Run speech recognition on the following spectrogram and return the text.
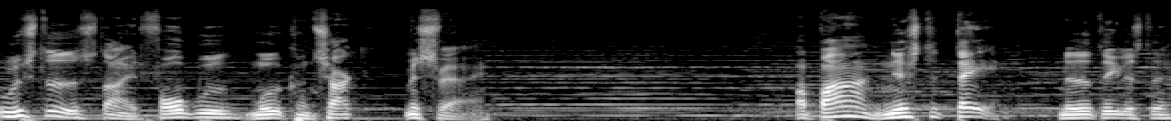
udstedes der et forbud mod kontakt med Sverige. Og bare næste dag meddeles det,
